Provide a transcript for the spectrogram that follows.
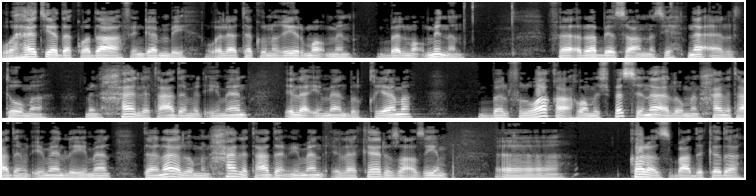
وهات يدك وضعها في جنبي ولا تكن غير مؤمن بل مؤمنا. فالرب يسوع المسيح نقل توما من حالة عدم الإيمان إلى إيمان بالقيامة. بل في الواقع هو مش بس نقله من حالة عدم الإيمان لإيمان ده نقله من حالة عدم إيمان إلى كارثة عظيم آه كرز بعد كده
